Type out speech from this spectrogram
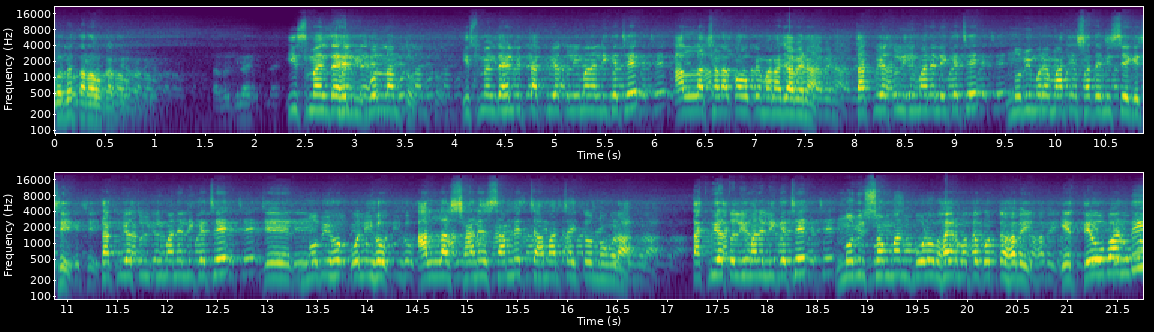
করবে, তারাও কাফির। হবে ইসমাইল দাহেলবি বললাম তো। ইসমাইল দাহেলবি তাকবিয়াতুল ইমানে লিখেছে, আল্লাহ ছাড়া কাউকে মানা যাবে না। তাকবিয়াতুল ইমানে লিখেছে, নবী মরে মাটির সাথে মিশে গেছে। তাকবিয়াতুল ইমানে লিখেছে যে, নবী হোক, ওলি হোক, আল্লাহর শানের সামনে চামার চাইতো নোংরা। তাকবিয়াতুল ইমানে লিখেছে, নবীর সম্মান বড় ভাইয়ের মতো করতে হবে। এ দেওবান্দি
